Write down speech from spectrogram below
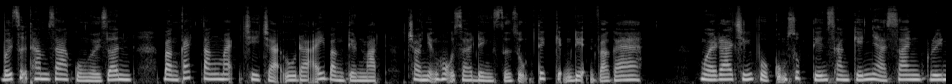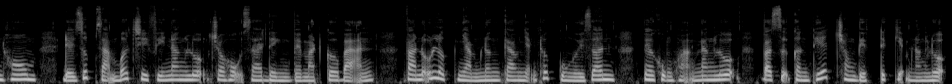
với sự tham gia của người dân bằng cách tăng mạnh chi trả ưu đãi bằng tiền mặt cho những hộ gia đình sử dụng tiết kiệm điện và ga. Ngoài ra, chính phủ cũng xúc tiến sáng kiến nhà xanh Green Home để giúp giảm bớt chi phí năng lượng cho hộ gia đình về mặt cơ bản và nỗ lực nhằm nâng cao nhận thức của người dân về khủng hoảng năng lượng và sự cần thiết trong việc tiết kiệm năng lượng.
